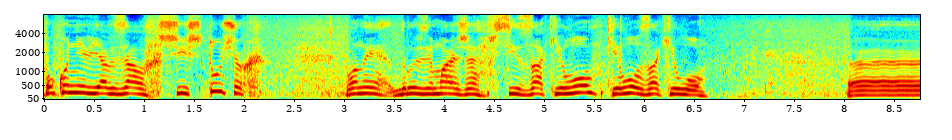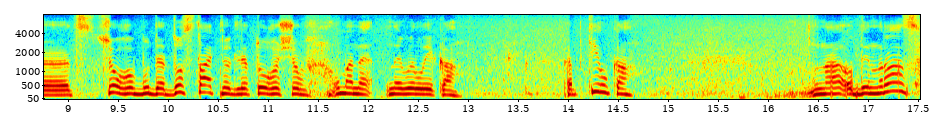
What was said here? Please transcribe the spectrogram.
Окунів я взяв 6 штучок. Вони, друзі, майже всі за кіло, кіло за кіло. Е, Цього буде достатньо для того, щоб у мене невелика каптілка на один раз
